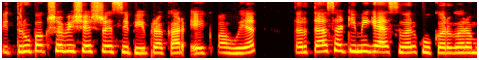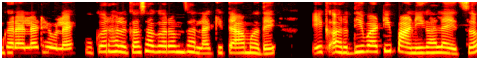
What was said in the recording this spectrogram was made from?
पितृपक्ष विशेष रेसिपी प्रकार एक पाहूयात. तर त्यासाठी मी गॅसवर कुकर गरम करायला ठेवलाय. कुकर हलकासा गरम झाला की त्यामध्ये एक अर्धी वाटी पाणी घालायचं.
